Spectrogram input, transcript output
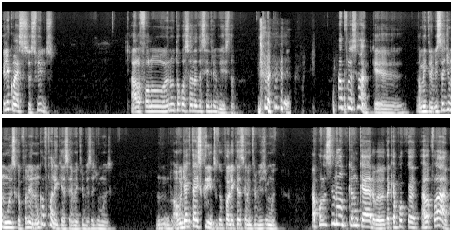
Ele conhece seus filhos? Ela falou, eu não estou gostando dessa entrevista. Eu falei, por quê? Ela falou assim, ah, porque é uma entrevista de música. Eu falei, eu nunca falei que ia ser uma entrevista de música. Onde é que está escrito que eu falei que ia ser uma entrevista de música? Ela falou assim, não, porque eu não quero. Daqui a pouco. Ela falou, ah,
